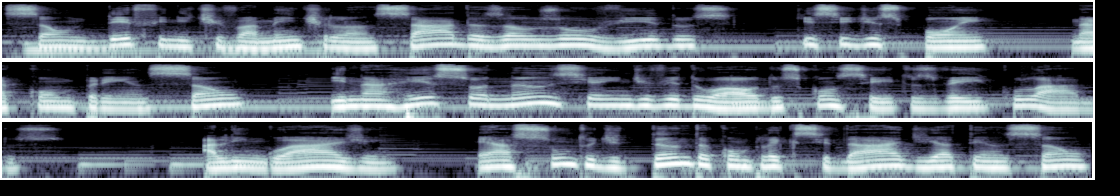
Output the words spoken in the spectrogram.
são definitivamente lançadas aos ouvidos que se dispõem na compreensão e na ressonância individual dos conceitos veiculados. A linguagem é assunto de tanta complexidade e atenção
